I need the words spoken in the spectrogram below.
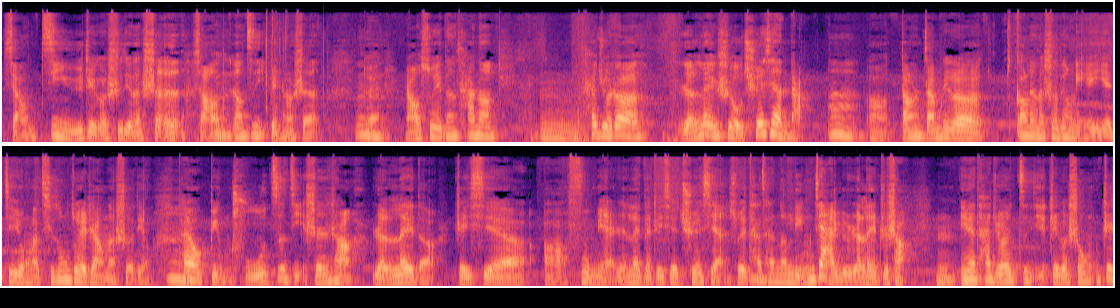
想觊觎这个世界的神，想要让自己变成神，对。嗯，然后所以呢，他呢，嗯，他觉着人类是有缺陷的嗯啊。当然，咱们这个钢链的设定里也借用了七宗罪这样的设定，嗯他要摒除自己身上人类的这些呃负面，人类的这些缺陷，所以他才能凌驾于人类之上。嗯，因为他觉得自己这个生这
